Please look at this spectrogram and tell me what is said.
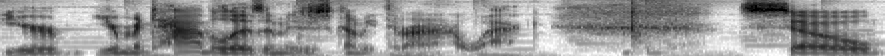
your, your metabolism is just going to be thrown out of whack. So,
